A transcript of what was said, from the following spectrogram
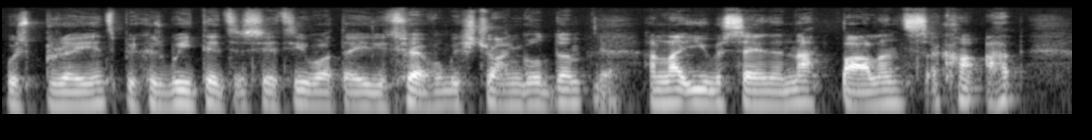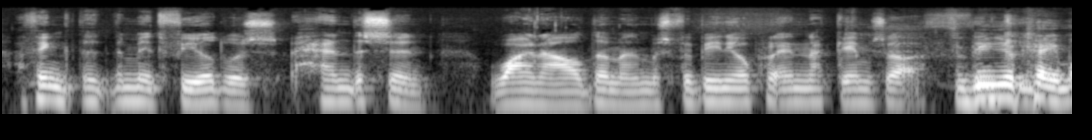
was brilliant because we did to City what they did to everyone. We strangled them. Yeah. And like you were saying, in that balance, I can't. I, I think that the midfield was Henderson, Wijnaldum, and was Fabinho playing in that game as well. Fabinho he- came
